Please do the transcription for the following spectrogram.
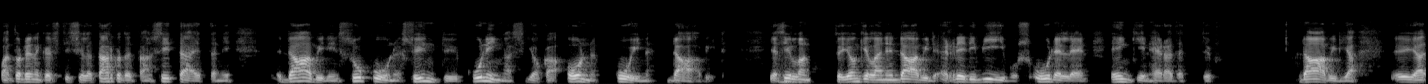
vaan todennäköisesti sillä tarkoitetaan sitä, että niin Davidin sukuun syntyy kuningas, joka on kuin David. Ja mm. silloin se on jonkinlainen David redivivus, uudelleen henkiin herätetty David. Ja, ja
